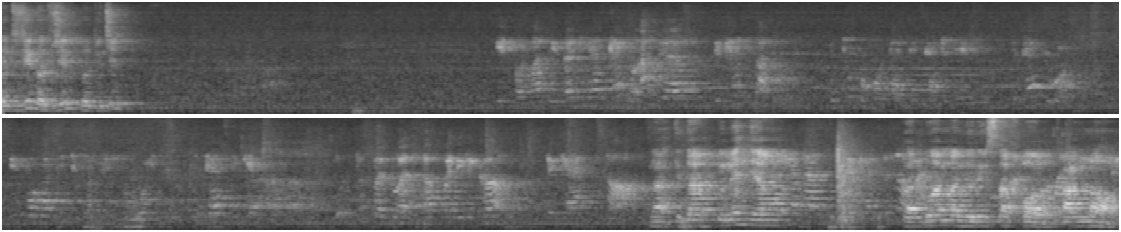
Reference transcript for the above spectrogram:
2 digit, 2 digit, 2 digit. Informasi bagian kartu Anda dengan satu untuk mengontrak kartu kredit dengan dua. Informasi juga disesuai dengan tiga. Untuk bantuan staf mandiri com dengan nol. Nah, kita pilih yang bantuan mandiri staff pol, kanol.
